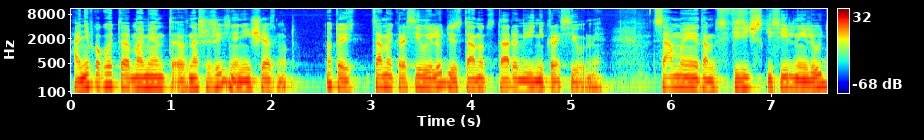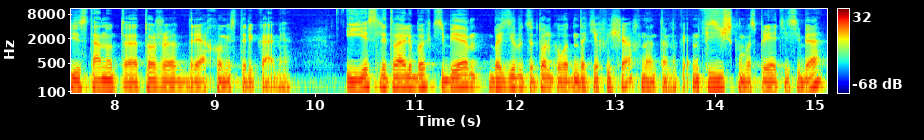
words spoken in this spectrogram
они в какой-то момент в нашей жизни, они исчезнут. Ну, то есть самые красивые люди станут старыми и некрасивыми. Самые там физически сильные люди станут э, тоже дряхлыми стариками. И если твоя любовь к себе базируется только вот на таких вещах, на, там, на физическом восприятии себя,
